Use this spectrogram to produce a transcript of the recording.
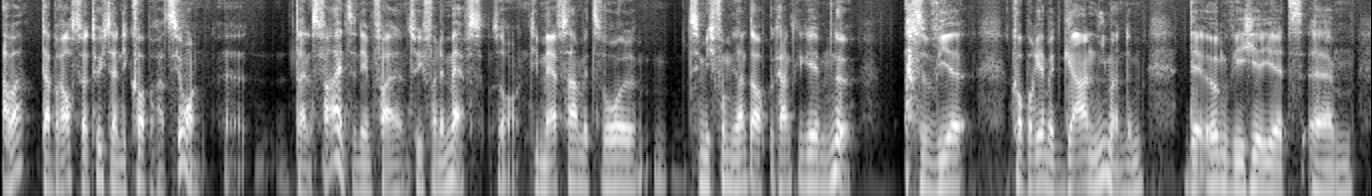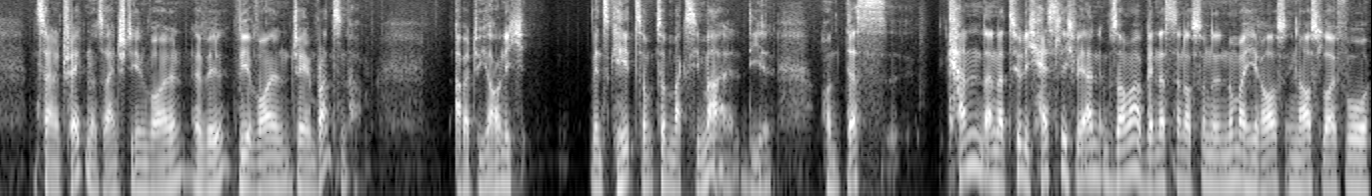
Aber da brauchst du natürlich dann die Kooperation äh, deines Vereins, in dem Fall natürlich von den Mavs. So, die Mavs haben jetzt wohl ziemlich fulminant auch bekannt gegeben, nö, also wir kooperieren mit gar niemandem, der irgendwie hier jetzt ähm, seine Trade uns einstehen wollen, äh, will. Wir wollen Jalen Brunson haben. Aber natürlich auch nicht, wenn es geht, zum, zum Maximaldeal. Und das kann dann natürlich hässlich werden im Sommer, wenn das dann auf so eine Nummer hier raus, hinausläuft, wo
